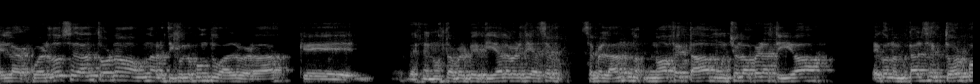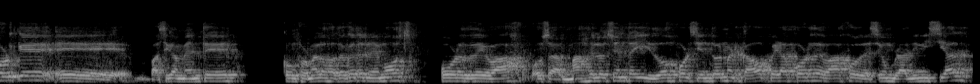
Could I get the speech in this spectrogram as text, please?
el acuerdo se da en torno a un artículo puntual, ¿verdad? Que desde nuestra perspectiva, la verdad, se, no, no, afectaba mucho la operativa económica del sector porque eh, básicamente, conforme a los datos que tenemos, por debajo, o sea, más del 82% del mercado opera por debajo de ese umbral inicial.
